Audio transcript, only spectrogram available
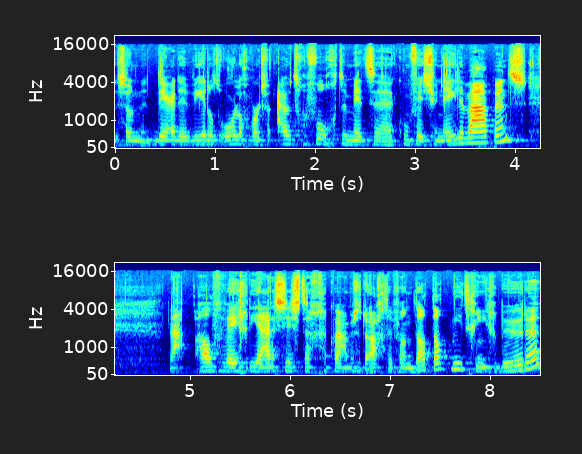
zo'n derde wereldoorlog wordt uitgevochten met uh, conventionele wapens. Nou, halverwege de jaren 60 kwamen ze erachter van dat dat niet ging gebeuren.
